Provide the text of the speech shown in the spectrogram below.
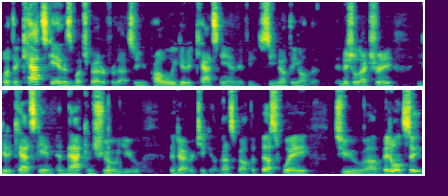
But the CAT scan is much better for that. So you probably get a CAT scan if you see nothing on the initial X-ray, you get a CAT scan, and that can show you the diverticulum. That's about the best way to. Um, I don't say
